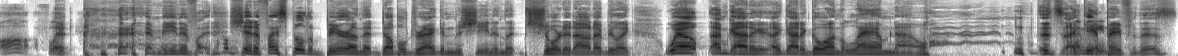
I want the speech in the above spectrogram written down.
off. Like I mean, if I shit, if I spilled a beer on that double dragon machine and let short it out, I'd be like, "Well, I'm gotta, I gotta go on the lamb now. I, I can't mean- pay for this."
